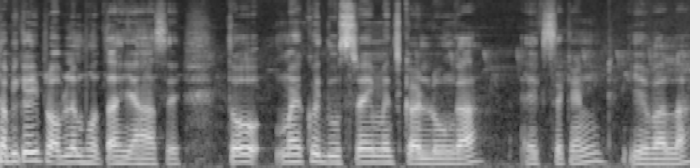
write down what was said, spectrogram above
कभी कभी प्रॉब्लम होता है यहाँ से तो मैं कोई दूसरा इमेज कर लूँगा, एक सेकेंड ये वाला।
